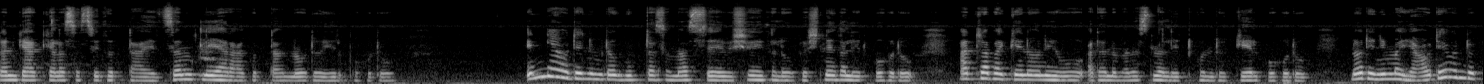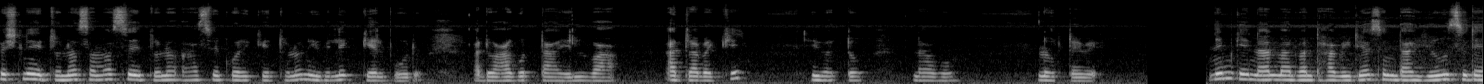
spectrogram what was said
ನನಗೆ ಆ ಕೆಲಸ ಸಿಗುತ್ತಾ? ಎಕ್ಸಾಮ್ ಕ್ಲಿಯರ್ ಆಗುತ್ತಾ ಅನ್ನೋದು ಇರಬಹುದು ಇನ್ಯಾವುದೇ ನಿಮ್ಮದು ಗುಪ್ತ ಸಮಸ್ಯೆ, ವಿಷಯಗಳು ಪ್ರಶ್ನೆಗಳಿರಬಹುದು ಅದರ ಬಗ್ಗೆನೂ ನೀವು ಅದನ್ನು ಮನಸ್ಸಿನಲ್ಲಿ ಇಟ್ಕೊಂಡು ಕೇಳಬಹುದು. ನೋಡಿ, ನಿಮ್ಮ ಯಾವುದೇ ಒಂದು ಪ್ರಶ್ನೆ ಇದ್ರೂ ಸಮಸ್ಯೆ ಇದ್ರೂ ಆಸೆ, ಕೋರಿಕೆ ಇದ್ರೂ ನೀವಿಲ್ಲಿ ಕೇಳ್ಬೋದು. ಅದು ಆಗುತ್ತಾ ಇಲ್ವಾ? ಅದರ ಬಗ್ಗೆ ಇವತ್ತು ನಾವು ನೋಡ್ತೇವೆ. ನಿಮಗೆ ನಾನು ಮಾಡುವಂತಹ ವೀಡಿಯೋಸಿಂದ ಯೂಸ್ ಇದೆ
